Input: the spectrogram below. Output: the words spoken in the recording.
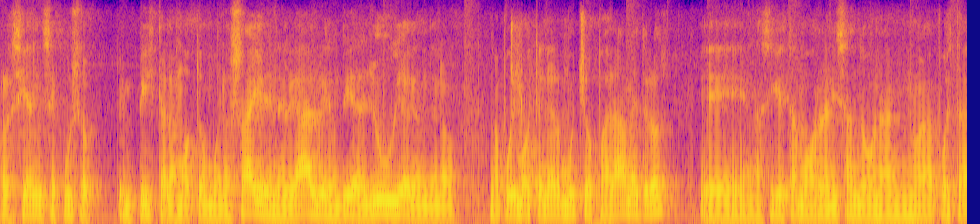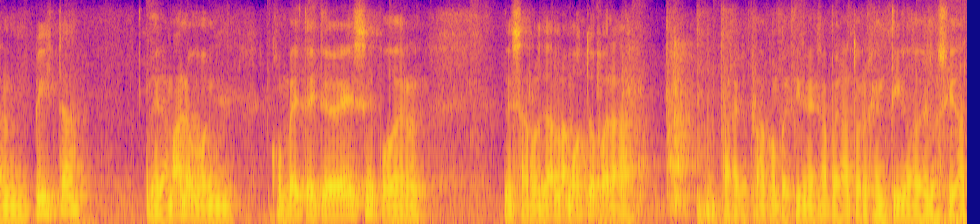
Recién se puso en pista la moto en Buenos Aires, en el Galvez, un día de lluvia, donde no, no pudimos tener muchos parámetros, eh, así que estamos organizando una nueva puesta en pista, de la mano con, con Beta y TBS, poder desarrollar la moto para, para que pueda competir en el campeonato argentino de velocidad.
